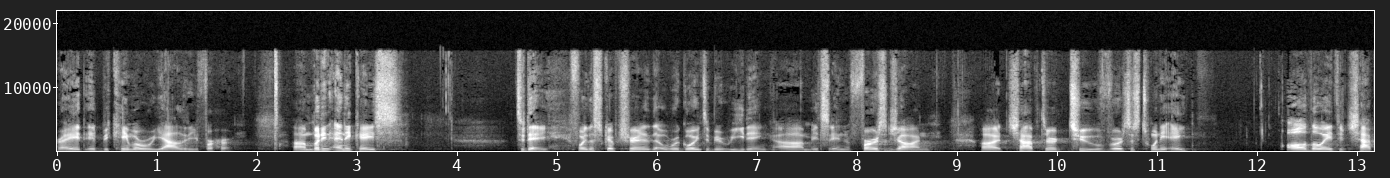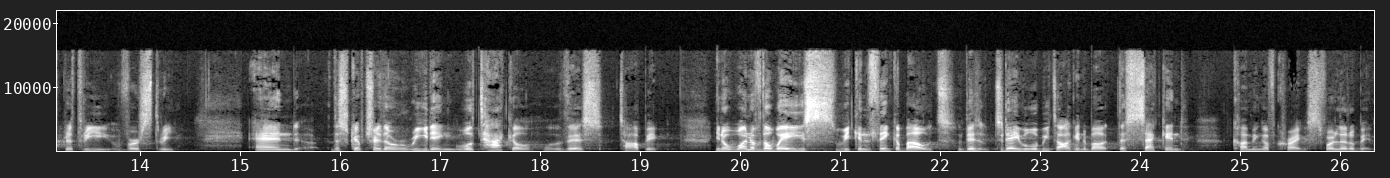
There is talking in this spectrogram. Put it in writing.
right? It became a reality for her. Um, but in any case, today, for the scripture that we're going to be reading, um, it's in 1 John uh, chapter 2, verses 28 all the way to chapter 3, verse 3. And the scripture that we're reading will tackle this topic. You know, one of the ways we can think about this, today, we will be talking about the second coming of Christ for a little bit.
